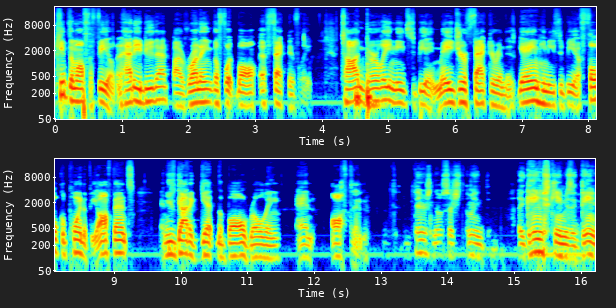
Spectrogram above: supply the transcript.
keep them off the field. And how do you do that? By running the football effectively. Todd Gurley needs to be a major factor in this game. He needs to be a focal point of the offense, and he's got to get the ball rolling and often. there's no such. I mean, a game scheme is a game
